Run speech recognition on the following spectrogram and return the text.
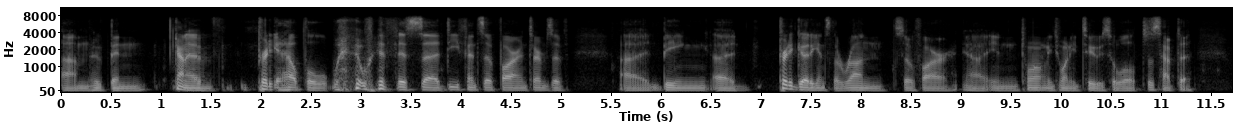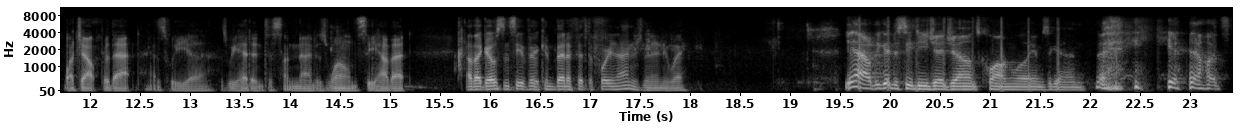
um, who've been kind of pretty helpful with, with this uh, defense so far in terms of uh, being uh, pretty good against the run so far uh, in 2022. So we'll just have to watch out for that as we uh, as we head into Sunday night as well and see how that how that goes and see if it can benefit the 49ers in any way. Yeah, it'll be good to see DJ Jones, K'Waun Williams again. you know, it's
